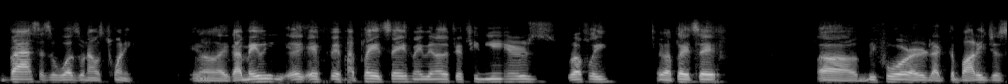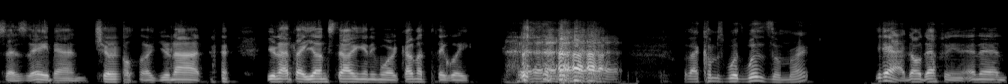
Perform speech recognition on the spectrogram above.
vast as it was when I was 20. You know, like I maybe if if I play it safe, maybe another 15 years roughly. If I play it safe, uh, before like the body just says, "Hey, man, chill. Like you're not you're not that young stallion anymore. Cálmate, güey." that comes with wisdom, right? Yeah, no, definitely. And then,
